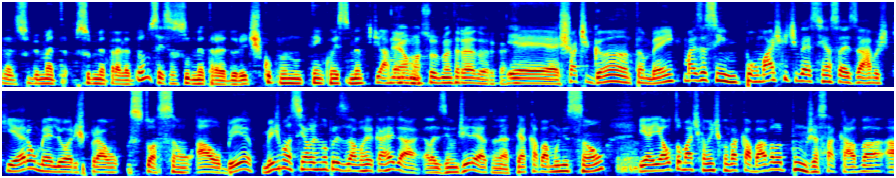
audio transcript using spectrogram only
é submetra- Submetralhadora. Eu não sei se é submetralhadora, desculpa, eu não tenho conhecimento de arma É nenhuma. uma submetralhadora, cara. É, shotgun também. Mas assim, por mais que tivessem essas armas que eram melhores pra um- situação A ou B, mesmo assim elas não precisavam recarregar. Elas iam direto, né? Até acabar a munição. E aí automaticamente quando acabava, ela, pum, já sacava a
